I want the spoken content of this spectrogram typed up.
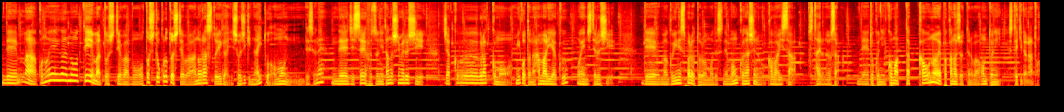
で、まあ、この映画のテーマとしては、もう落としどころとしては、あのラスト以外正直ないとは思うんですよね。で、実際普通に楽しめるし、ジャック・ブラックも見事なハマり役を演じてるし、で、まあ、グイネス・パルトロもですね、文句なしの可愛さ、スタイルの良さ、で、特に困った顔のやっぱ彼女っていうのは本当に素敵だなと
